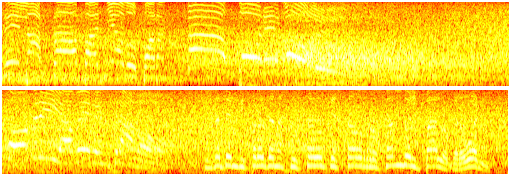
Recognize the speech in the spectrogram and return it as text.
Se las ha apañado para... ¡Va por el gol! Podría haber entrado. Fíjate el disparo tan ajustado que ha estado rozando el palo, pero bueno.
